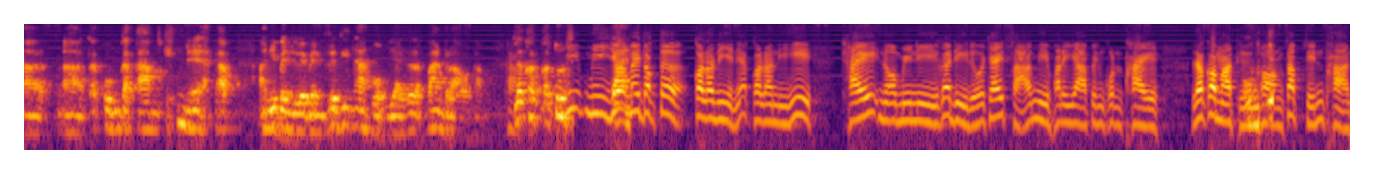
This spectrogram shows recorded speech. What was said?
อ่าอ่าตะกุมตะกามกินเนี่ยครับ อันนี้เป็นเลยเป็นเรื่องที่น่าห่วงใยสำหรับบ้านเราครับครับ แล้วก็กระตุ้นมีมีเยอะไหมดร กรณีอย่างเนี้ยกรณีที่ใช้นอมินีก็ดีหรือว่าใช้สามีภรรยาเป็นคนไทย แล้วก็มาถือครองทรัพย์สินผ่าน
